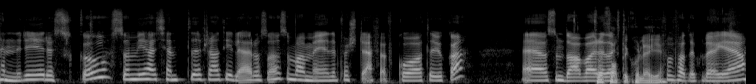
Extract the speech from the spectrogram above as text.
Henry Røskow, som vi har kjent fra tidligere også, som var med i det første FFK til uka. Eh, og som da var Forfatterkollegiet. Forfatterkollegiet, ja.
